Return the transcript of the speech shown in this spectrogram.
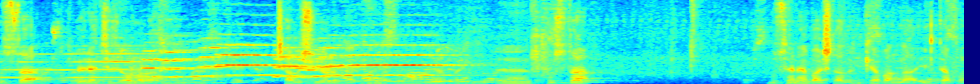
usta öğretici olarak çalışıyorum. E, kursta bu sene başladık Keban'da ilk defa.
